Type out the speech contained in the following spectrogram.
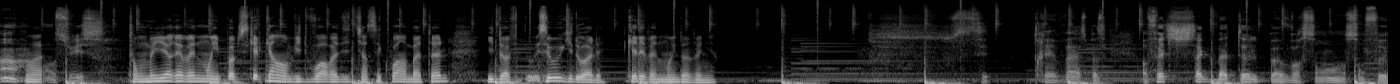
1 Ouais. en Suisse. Ton meilleur événement hip-hop, si quelqu'un a envie de voir, va dire tiens c'est quoi un battle, ils doivent, c'est où qu'il doit aller? Quel événement il doit venir? C'est très vaste parce qu'en fait, chaque battle peut avoir son, son feu.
